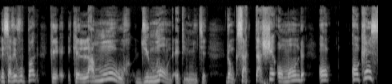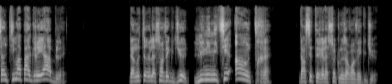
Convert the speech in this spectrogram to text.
ne savez-vous pas que, l'amour du monde est inimitié Donc, s'attacher au monde, on, on crée un sentiment pas agréable dans notre relation avec Dieu. L'inimitié entre dans cette relation que nous avons avec Dieu.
